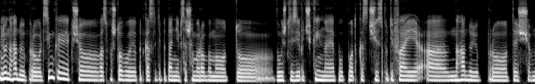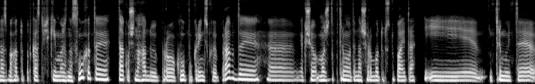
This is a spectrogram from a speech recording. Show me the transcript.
Ну і нагадую про оцінки. Якщо вас влаштовує подкаст «Ті питання і все, що ми робимо, то залиште зірочки на Apple Podcast чи Spotify. А нагадую про те, що в нас багато подкастів, які можна слухати. Також нагадую про клуб української правди. Е, якщо можете підтримувати нашу роботу, вступайте і отримуйте.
